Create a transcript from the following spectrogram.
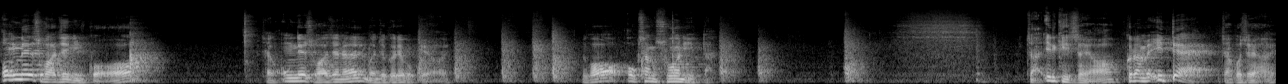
옥내 소화전이 있고, 자, 옥내 소화전을 먼저 그려볼게요. 그리고 옥상 수원이 있다. 자, 이렇게 있어요. 그러면 이때, 자, 보세요.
